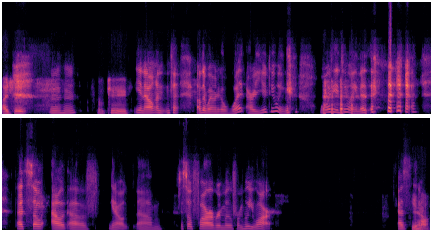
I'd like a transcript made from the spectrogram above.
I see. Mm-hmm. Okay. You know, and other women go, "What are you doing? What are you doing?" That that's so out of, you know, um, so far removed from who you are. As, you Yeah. know,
